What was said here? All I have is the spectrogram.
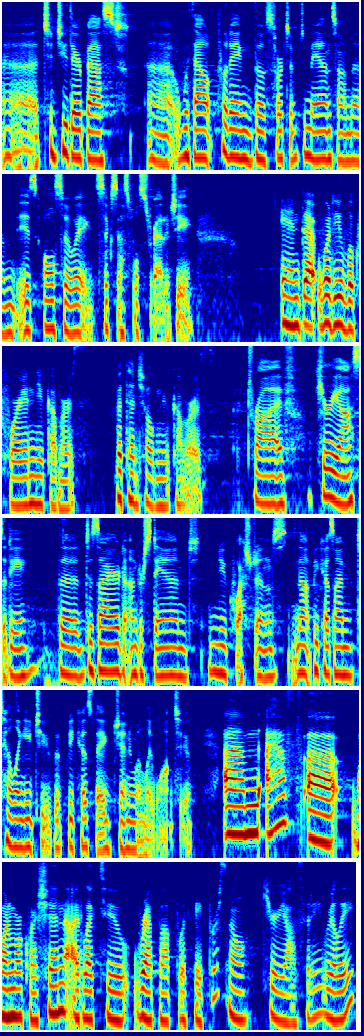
uh, to do their best uh, without putting those sorts of demands on them is also a successful strategy. And uh, what do you look for in newcomers, potential newcomers? Drive, curiosity, the desire to understand new questions, not because I'm telling you to, but because they genuinely want to. Um, I have uh, one more question. I'd like to wrap up with a personal curiosity, really.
